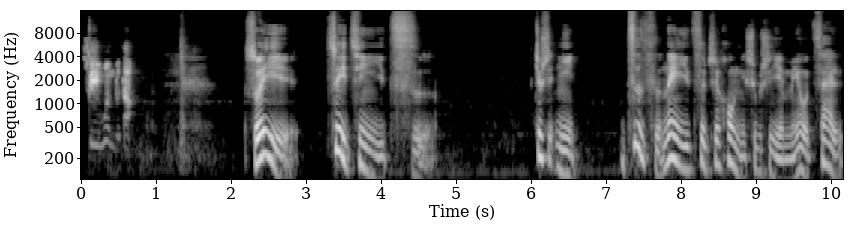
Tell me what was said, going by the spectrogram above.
所以问不到。所以最近一次，就是你自此那一次之后，你是不是也没有再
